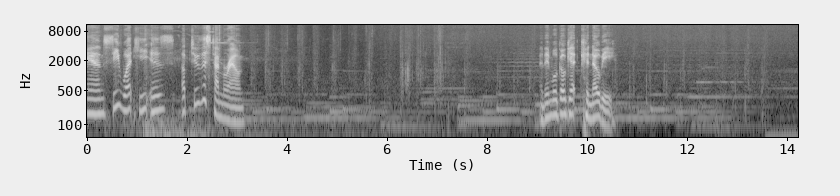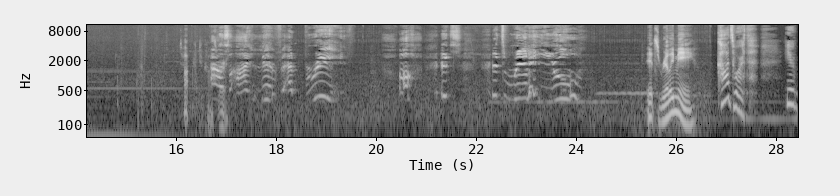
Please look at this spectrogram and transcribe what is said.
and see what he is up to this time around. And then we'll go get Kenobi. Talk to Codsworth. As I live and breathe. Oh, it's it's really you. It's really me. Codsworth, you're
